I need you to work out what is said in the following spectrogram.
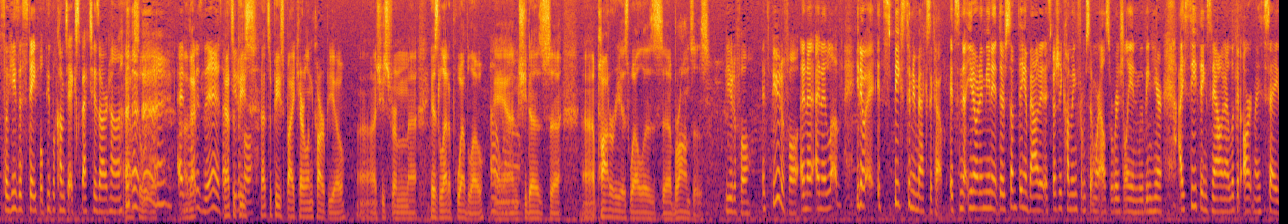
So he's a staple. People come to expect his art, huh? Absolutely. and Uh, what that- is this? That's, a beautiful. piece. That's a piece by Carolyn Carpio. Uh, she's from uh, Isleta Pueblo, Oh, and wow. she does uh, uh, pottery as well as uh, bronzes. Beautiful. It's beautiful, and I, and I love, you know, it, speaks to New Mexico. It's not, you know what I mean. It, there's something about it, especially coming from somewhere else originally and moving here. I see things now, and I look at art, and I say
